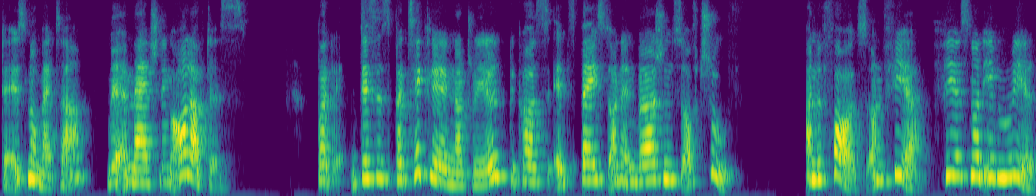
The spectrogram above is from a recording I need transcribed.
There is no matter. We're imagining all of this. But this is particularly not real because it's based on inversions of truth, on the false, on fear. Fear is not even real.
